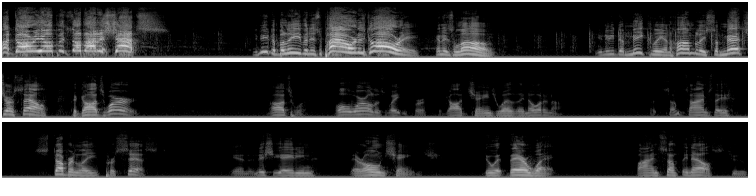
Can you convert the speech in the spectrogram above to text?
A door he opens, nobody shuts. You need to believe in his power and his glory and his love. You need to meekly and humbly submit yourself to God's word. God's word. The whole world is waiting for the God change, whether they know it or not. But sometimes they stubbornly persist in initiating their own change, do it their way, find something else to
